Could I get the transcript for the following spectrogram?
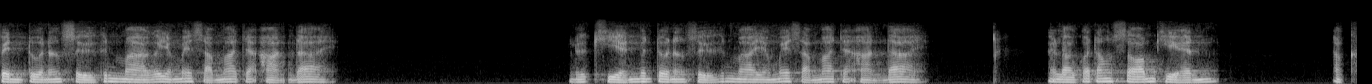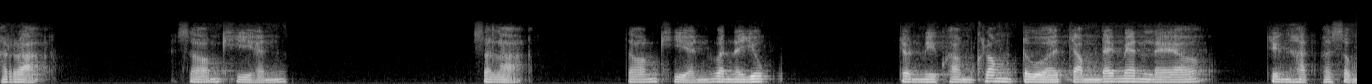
เป็นตัวหนังสือขึ้นมาก็ยังไม่สามารถจะอ่านได้ หรือเขียนเป็นตัวหนังสือขึ้นมายังไม่สามารถจะอ่านได้เราก็ต้องซ้อมเขียน อักขระ ซ้อมเขียน สละซ้อมเขียนวรรณยุกต์ จนมีความคล่องตัวจำได้แม่นแล้ว จึงหัดผสม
